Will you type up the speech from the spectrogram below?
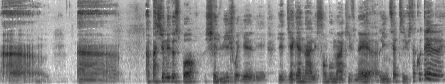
un, un- un passionné de sport. Chez lui, je voyais les, les Diagana, les Sangouma qui venaient. euh, L'INSEP, c'est juste à côté. Oui, oui, oui.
